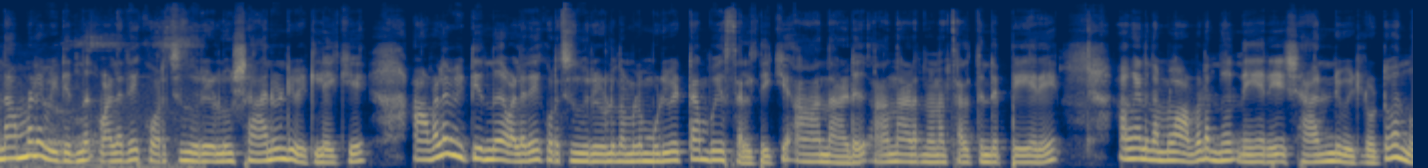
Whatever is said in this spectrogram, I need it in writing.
നമ്മുടെ വീട്ടിൽ നിന്ന് വളരെ കുറച്ച് ദൂരമേ ഉള്ളൂ ഷാനുവിന്റെ വീട്ടിലേക്ക്. അവളെ വീട്ടിൽ നിന്ന് വളരെ കുറച്ച് ദൂരമേ ഉള്ളൂ. നമ്മൾ മുടിവെട്ടാൻ പോയ സ്ഥലത്തേക്ക് ആ നാട്. ആ നാട് എന്നാണ് സ്ഥലത്തിന്റെ പേര്. അങ്ങനെ നമ്മൾ അവിടെ നിന്ന് നേരെ ഷാനുവിന്റെ വീട്ടിലോട്ട് വന്നു.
